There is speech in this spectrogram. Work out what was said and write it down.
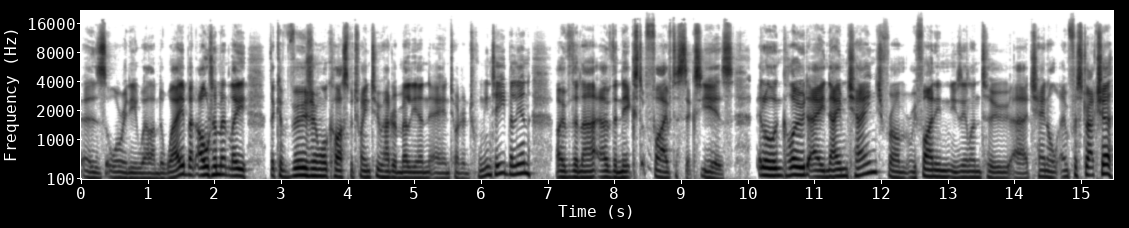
is already well underway, but ultimately the conversion will cost between 200 million and 220 million over the over the next 5 to 6 years. It'll include a name change from Refining New Zealand to uh, Channel Infrastructure.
